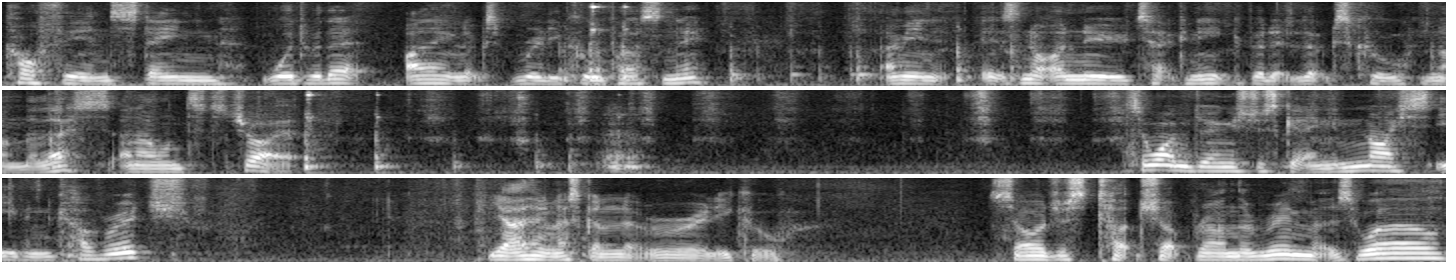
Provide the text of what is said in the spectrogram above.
coffee and stain wood with it. I think it looks really cool personally. I mean, it's not a new technique, but it looks cool nonetheless, and I wanted to try it. So what I'm doing is just getting a nice even coverage. Yeah, I think that's going to look really cool. So I'll just touch up around the rim as well.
